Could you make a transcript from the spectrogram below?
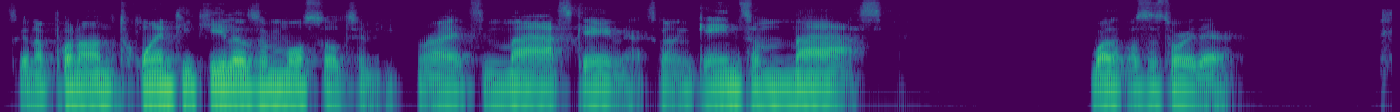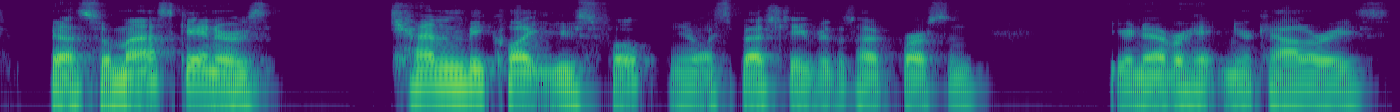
it's going to put on 20 kilos of muscle to me, right? It's mass gainer, it's going to gain some mass. What, what's the story there? Yeah, so mass gainers can be quite useful, you know, especially if you're the type of person you're never hitting your calories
